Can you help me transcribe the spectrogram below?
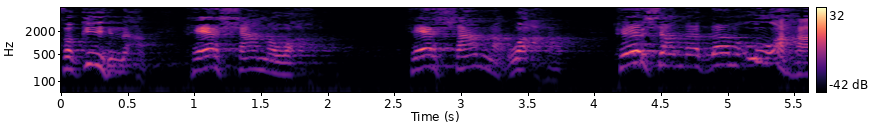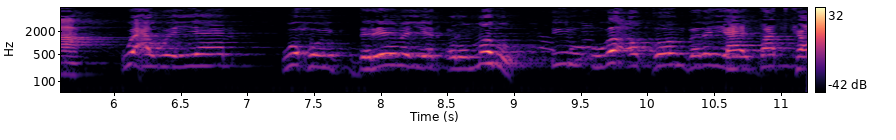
Faqiihna ah. Reer shaamna waa ahaa. Reer shaamna waa ahaa. Reer shaam maadaama uu ahaa waxa weeyaan wuxuu dareemayeen culummadu inuu uga aqoon badan yahay dadka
